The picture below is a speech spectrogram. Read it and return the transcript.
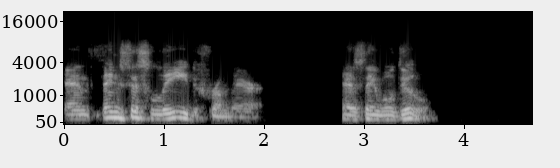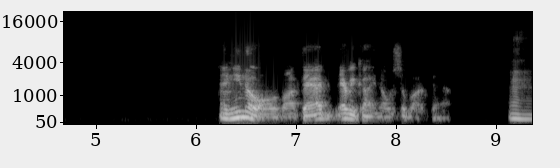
and things just lead from there, as they will do. And you know all about that. Every guy knows about that. Mm-hmm.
